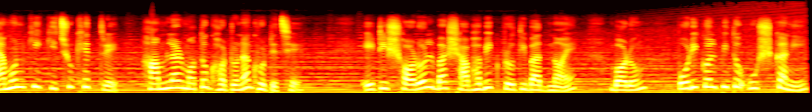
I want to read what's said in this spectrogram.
এমনকি কিছু ক্ষেত্রে হামলার মতো ঘটনা ঘটেছে। এটি সরল বা স্বাভাবিক প্রতিবাদ নয়, বরং পরিকল্পিত উস্কানি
